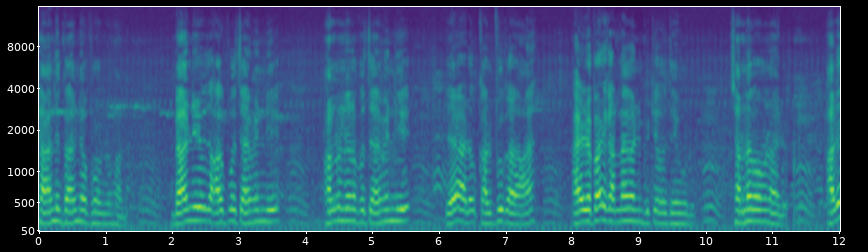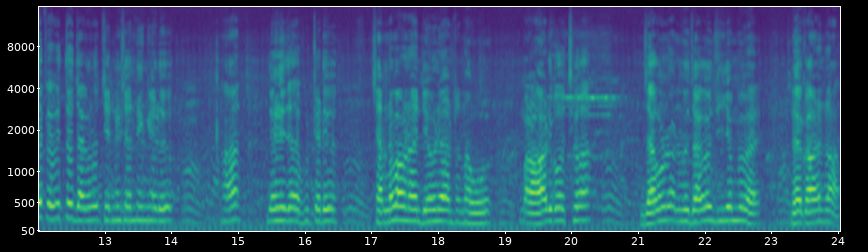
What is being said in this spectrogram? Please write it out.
సాయంత్రం బ్యాండ్ అప్పుడు ఉంటున్నాడు బ్యాండ్ ఆగిపోతే ఏమైంది? అన్నం తినకపోతే ఏమైంది? ఏ ఆడు కడుపు కదా? ఐదు రూపాయలకి అన్నం కానీ పెట్టేవా దేవుడు చంద్రబాబు నాయుడు. అదే ప్రభుత్వం జగన్ చెన్ను చెన్నింగాడు దేని పుట్టాడు? చంద్రబాబు నాయుడు దేవుడు అంటున్నావు. మనం ఆడుకోవచ్చుగా జగన్ జగన్ సీఎంవే నేను కాదన్నా.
